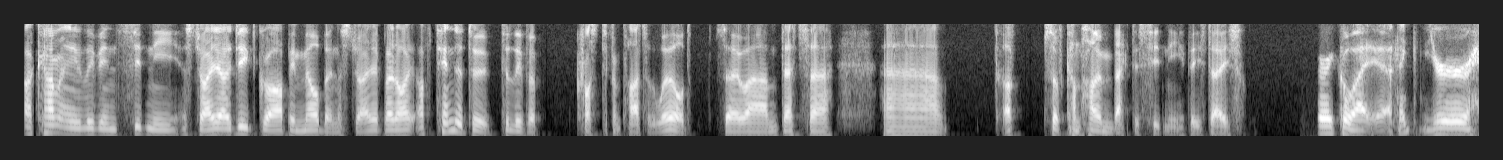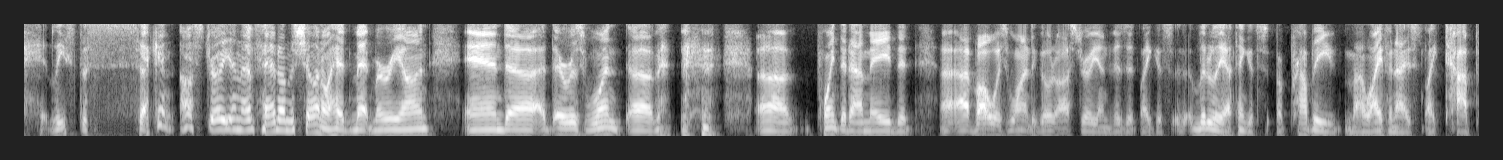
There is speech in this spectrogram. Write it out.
I currently live in Sydney, Australia. I did grow up in Melbourne, Australia, but I, have tended to to live across different parts of the world. So um, that's uh, uh, I've sort of come home back to Sydney these days. Very cool. I, I, think you're at least the second Australian I've had on the show, and I had Matt Murray on. And uh, there was one uh, uh, point that I made that I've always wanted to go to Australia and visit. Like it's literally, I think it's probably my wife and I's like top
